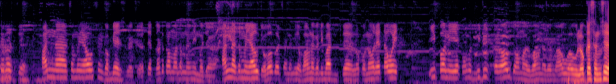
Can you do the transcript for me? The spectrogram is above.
સરસ છે. હાલના સમયે આવશો ને તો બેસ્ટ રહેશે અત્યારે તડકામાં તમને નહીં મજા આવે. હાલના સમયે આવજો બરાબર છે? અને બીજો ભાવનગરની બહાર જે લોકો ન રહેતા હોય એ પણ એક વખત વિઝિટ કરવા આવજો અમારું ભાવનગરમાં. આવું આવું લોકેશન છે.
